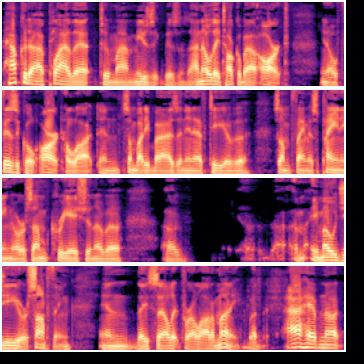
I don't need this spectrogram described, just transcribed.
how could I apply that to my music business? I know they talk about art, you know, physical art a lot, and somebody buys an NFT of a some famous painting or some creation of a, a, a emoji or something, and they sell it for a lot of money. But I have not,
